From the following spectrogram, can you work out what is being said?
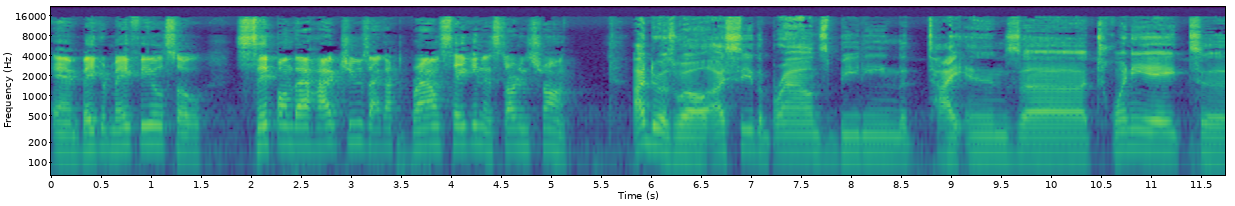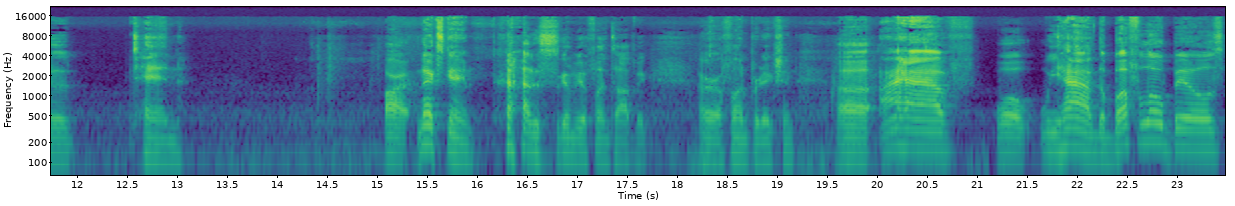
and Baker Mayfield. So sip on that hype juice. I got the Browns taking and starting strong. I do as well. I see the Browns beating the Titans uh 28 to 10. All right, next game. this is going to be a fun topic or a fun prediction. Uh I have well, we have the Buffalo Bills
